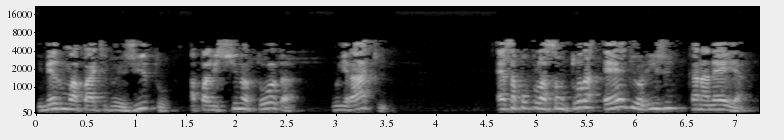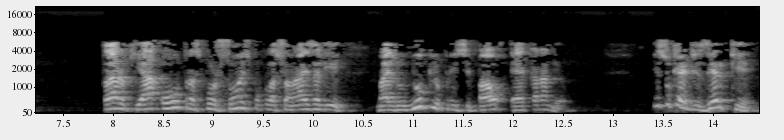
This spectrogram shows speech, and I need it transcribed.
e mesmo uma parte do Egito, a Palestina toda, o Iraque, essa população toda é de origem cananeia. Claro que há outras porções populacionais ali, mas o núcleo principal é cananeu. Isso quer dizer que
